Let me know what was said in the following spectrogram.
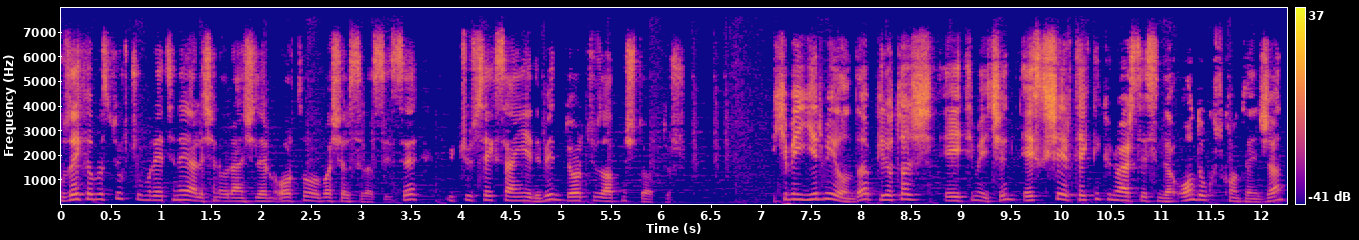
Kuzey Kıbrıs Türk Cumhuriyeti'ne yerleşen öğrencilerin ortalama başarı sırası ise 387.464'tür. 2020 yılında pilotaj eğitimi için Eskişehir Teknik Üniversitesi'nde 19 kontenjan,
